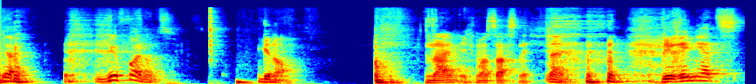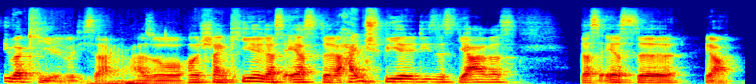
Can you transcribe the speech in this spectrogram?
Ja, wir freuen uns. Genau. Nein, ich sag's nicht. Nein. Wir reden jetzt über Kiel, würde ich sagen. Also Holstein-Kiel, das erste Heimspiel dieses Jahres. Das erste, ja,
